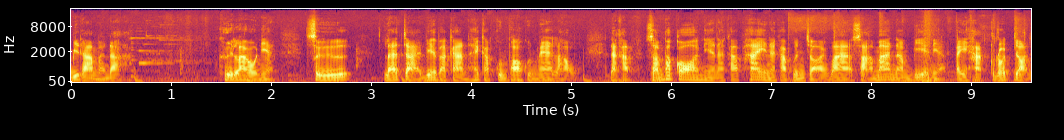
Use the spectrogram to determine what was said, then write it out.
บิดามารดา คือเราเนี่ยซื้อและจ่ายเบี้ยประกันให้กับคุณพ่อคุณแม่เรานะครับสัมภากรเนี่ยนะครับให้นะครับคุณจอยว่าสามารถนำเบี้ยเนี่ยไปหักลดหย่อน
